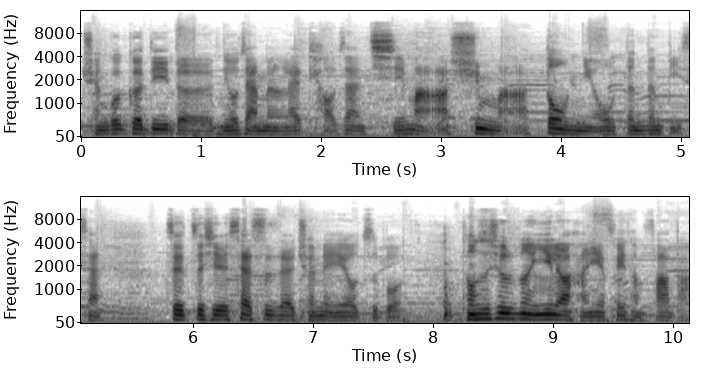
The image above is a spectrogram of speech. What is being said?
全国各地的牛仔们来挑战骑马、驯马、斗牛等等比赛，这这些赛事在全美也有直播。同时，休斯顿医疗行业非常发达，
